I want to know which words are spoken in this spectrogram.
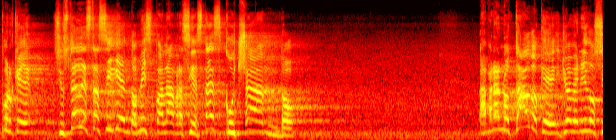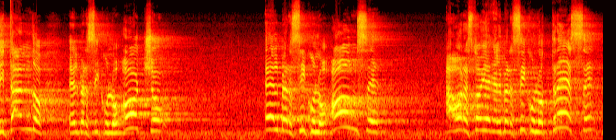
Porque si usted está siguiendo mis palabras, si está escuchando, habrá notado que yo he venido citando el versículo 8, el versículo 11, ahora estoy en el versículo 13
